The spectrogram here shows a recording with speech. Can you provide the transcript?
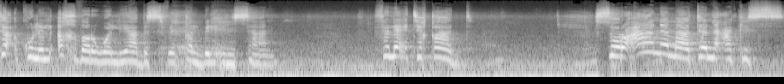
تأكل الأخضر واليابس في قلب الإنسان فالاعتقاد. سرعان ما تنعكس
